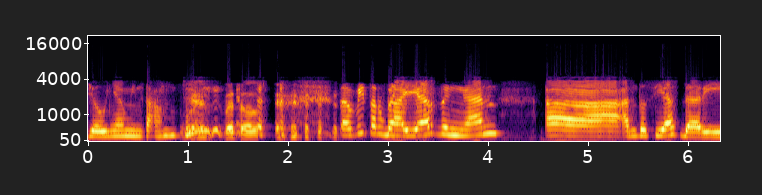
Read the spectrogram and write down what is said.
jauhnya minta ampun. Yes, betul. Tapi terbayar dengan eh, antusias dari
